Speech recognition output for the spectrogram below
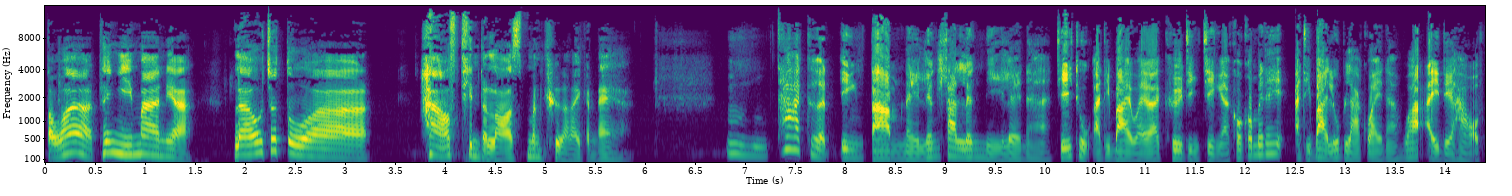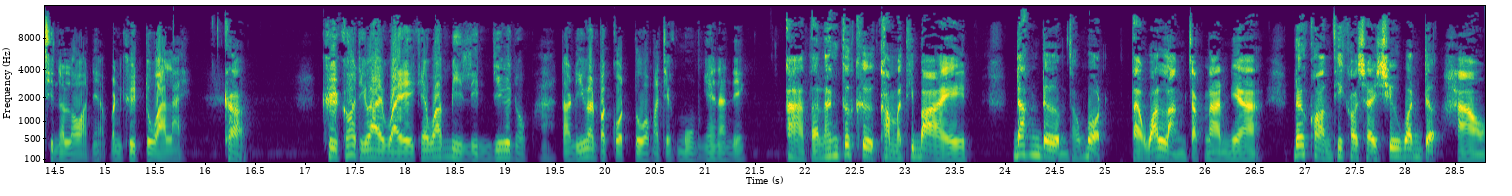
แต่ว่าถ้างี้มาเนี่ย แล้วเจ้าตัว House of Tinderlos มันคืออะไรกันแน่ อืม ถ้าเกิดอิงตามในเรื่องสั้นเรื่องนี้เลยนะฮะที่ถูกอธิบายไว้ว่า คือจริง ๆอะเขาก็ไม่ได้อธิบายรูปลักษณ์ไว้นะ ว่าไอเดีย House of Tinderlon เนี่ยมันคือตัวอะไร ครับ คือเขาอธิบายไว้แค่ว่ามีลิ้นยื่นออกมา ตอนนี้มันปรากฏตัวมาจากมุมแค่นั้นเอง อ่า แต่นั่นก็คือคำอธิบายดั้งเดิมทั้งหมด แต่ว่าหลังจากนั้นเนี่ยด้วยความที่เขาใช้ชื่อว่า The Hound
